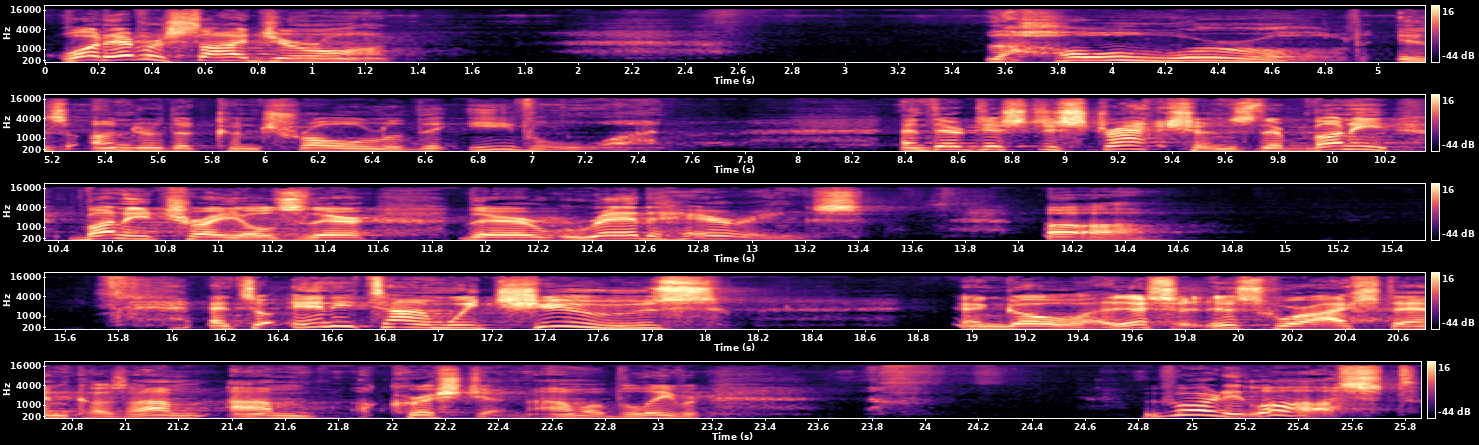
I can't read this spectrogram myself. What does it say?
whatever side you're on. The whole world is under the control of the evil one. And they're just distractions. They're bunny, bunny trails. They're, they're red herrings. Uh, and so anytime we choose and go, this, this is where I stand because I'm, I'm a Christian, I'm a believer, we've already lost.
